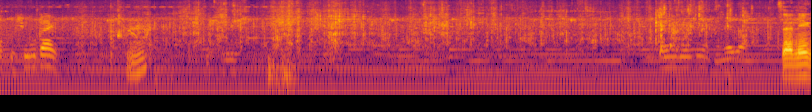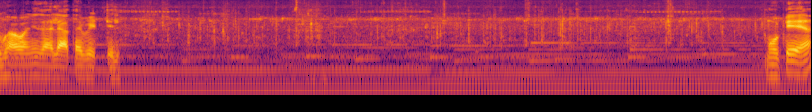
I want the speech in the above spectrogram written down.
पिशवी कुठं आहे? चल एक भावाने झाले आता भेटतील. मोठे आहे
